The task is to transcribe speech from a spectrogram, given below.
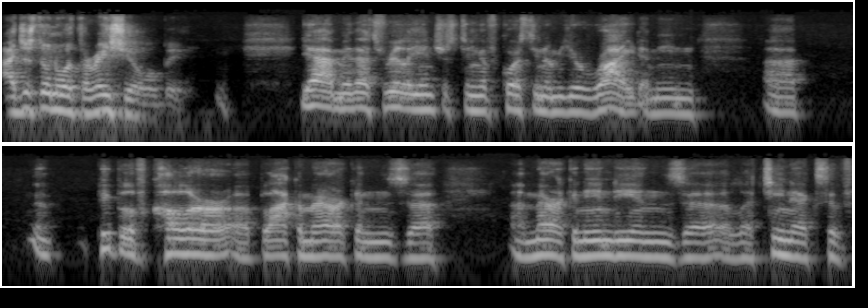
I just don't know what the ratio will be. Yeah, I mean that's really interesting. Of course, you know you're right. I mean, uh, uh people of color, uh, Black Americans, uh, American Indians, Latinx have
